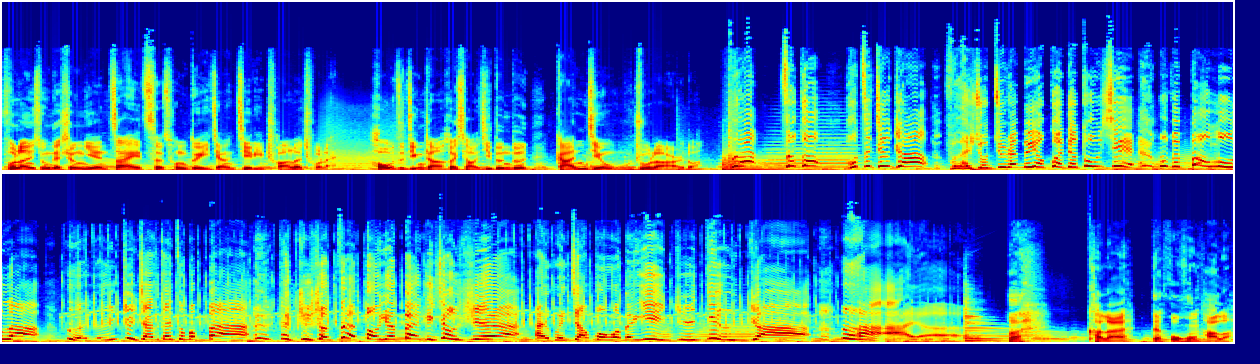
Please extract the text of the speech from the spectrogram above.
弗兰熊的声音再次从对讲机里传了出来。猴子警长和小鸡墩墩赶紧捂住了耳朵。啊！糟糕！猴子警长，弗兰熊居然没有挂掉通信，我们暴露了！呃，这下子该怎么办？他至少再抱怨半个小时，还会强迫我们一直听着。哎呀！哎，看来得哄哄他了。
